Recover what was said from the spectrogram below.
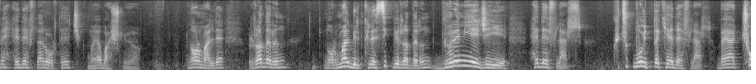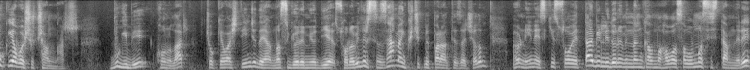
ve hedefler ortaya çıkmaya başlıyor. Normalde radarın normal bir klasik bir radarın göremeyeceği hedefler, küçük boyuttaki hedefler veya çok yavaş uçanlar bu gibi konular çok yavaş deyince de ya nasıl göremiyor diye sorabilirsiniz. Hemen küçük bir parantez açalım. Örneğin eski Sovyetler Birliği döneminden kalma hava savunma sistemleri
